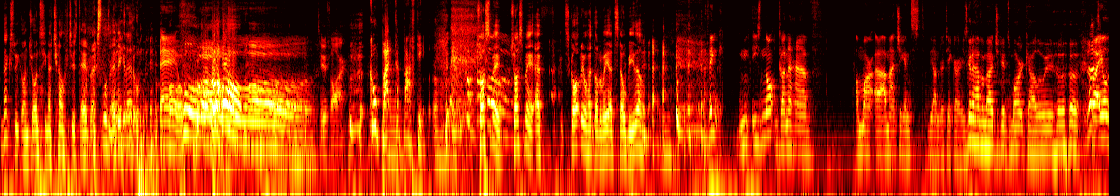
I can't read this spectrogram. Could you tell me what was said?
next week on John Cena challenges dead wrestlers, Eddie Guerrero. Uh, whoa. Too far. Go back to Bathgate. trust me, trust me. If Scott ScotRail had their way, I'd still be there. I think he's not gonna have a, mar- uh, a match against the Undertaker. He's gonna have a match against Mark Calaway, but he'll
